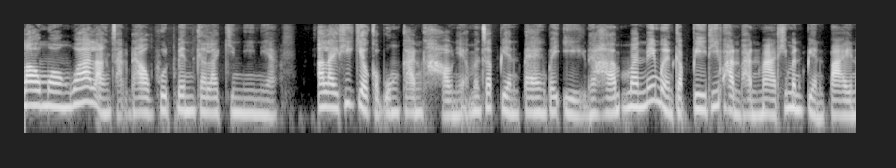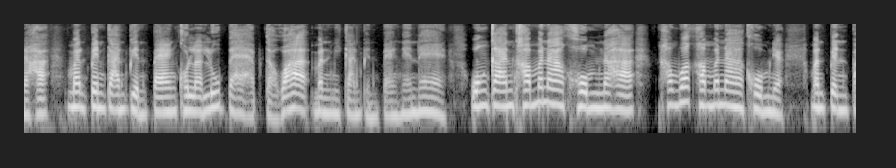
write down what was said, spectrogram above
เรามองว่าหลังจากดาวพุธเป็นกาลกินีเนี่ยอะไรที่เกี่ยวกับวงการข่าวเนี่ยมันจะเปลี่ยนแปลงไปอีกนะคะ มันไม่เหมือนกับปีที่ผ่านๆมาที่มันเปลี่ยนไปนะคะ มันเป็นการเปลี่ยนแปลงคนละรูปแบบ แต่ว่ามันมีการเปลี่ยนแปลงแน่ๆ วงการคมนาคมนะคะคำว่าคมนาคมเนี่ยมันเป็นไป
